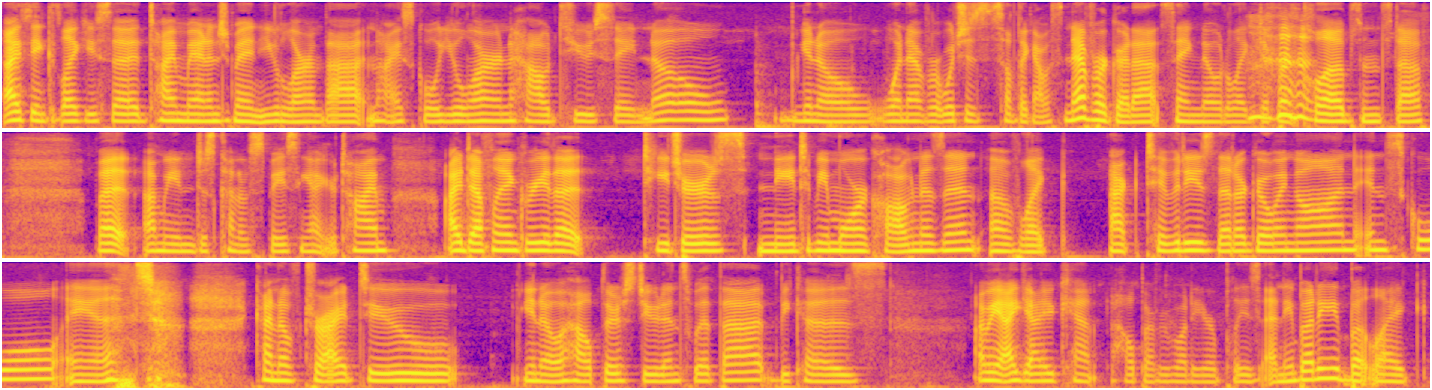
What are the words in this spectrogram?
I think, like you said, time management, you learn that in high school. You learn how to say no, you know, whenever, which is something I was never good at, saying no to like different clubs and stuff. But I mean, just kind of spacing out your time. I definitely agree that teachers need to be more cognizant of like activities that are going on in school and kind of try to, you know, help their students with that because I mean, I yeah, you can't help everybody or please anybody, but like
